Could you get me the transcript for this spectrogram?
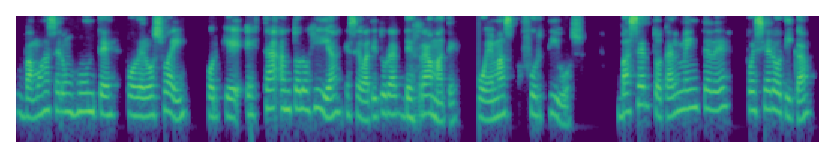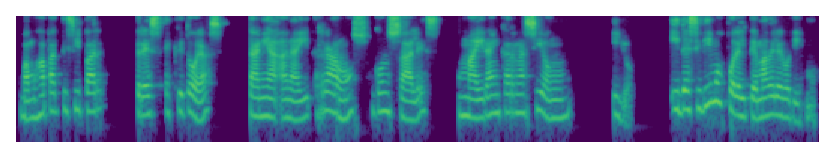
Vamos a hacer un junte poderoso ahí, porque esta antología que se va a titular Derrámate, poemas furtivos. Va a ser totalmente de poesía erótica. Vamos a participar tres escritoras, Tania Anaid Ramos González, Mayra Encarnación y yo. Y decidimos por el tema del erotismo.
